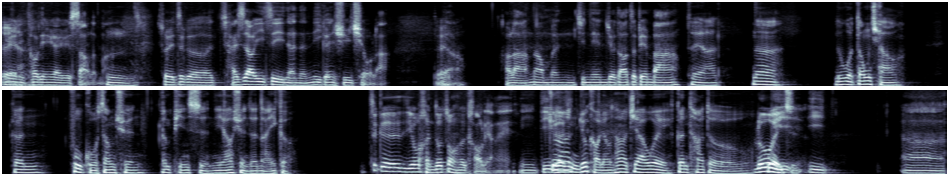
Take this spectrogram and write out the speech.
因对啊为你偷电越来越少了嘛。嗯，所以这个还是要依自己的能力跟需求啦。对啊，好啦，那我们今天就到这边吧。对啊。那如果东桥跟富国商圈跟平时，你要选择哪一个？这个有很多综合考量哎、你第一个，你就考量它的价位跟它的如果以位置。以呃，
